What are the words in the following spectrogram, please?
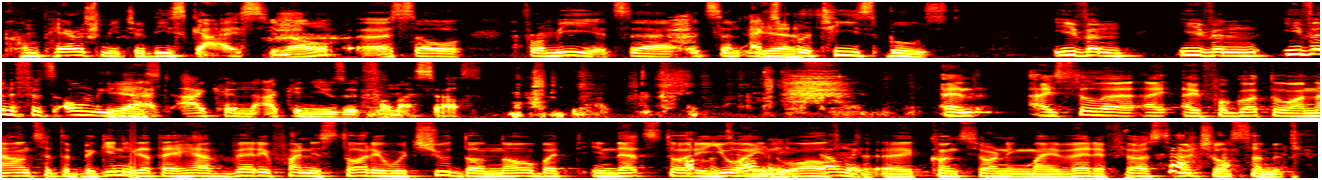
compares me to these guys. You know, uh, so for me, it's a it's an Yes. expertise boost. Even even even if it's only Yes. that, I can I can use it for myself. And I still, uh, I, I forgot to announce at the beginning that I have very funny story which you don't know, but in that story Oh, you are me, involved uh, concerning my very first virtual summit.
